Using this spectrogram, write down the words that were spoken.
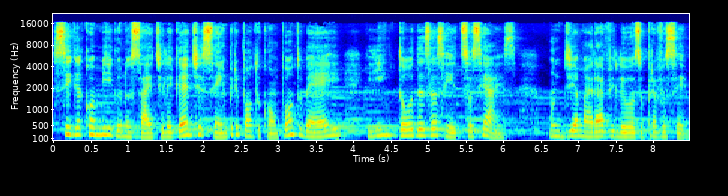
Siga comigo no site elegantesempre.com.br e em todas as redes sociais. Um dia maravilhoso para você!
